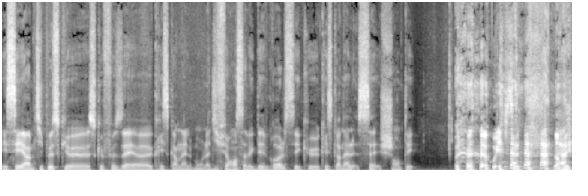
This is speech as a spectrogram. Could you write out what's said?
Et c'est un petit peu ce que, ce que faisait Chris Cornell. Bon, la différence avec Dave Grohl, c'est que Chris Cornell sait chanter. oui, c'est- non mais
